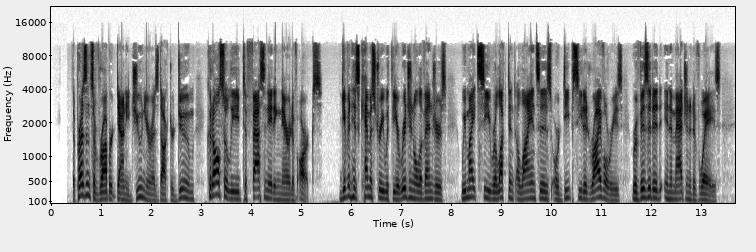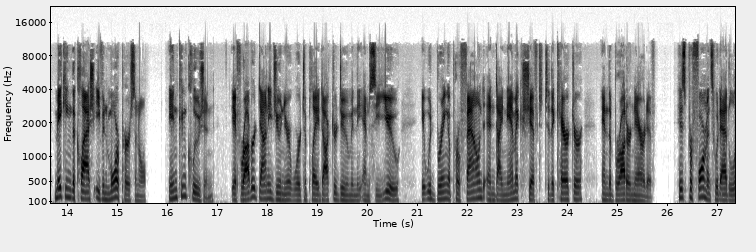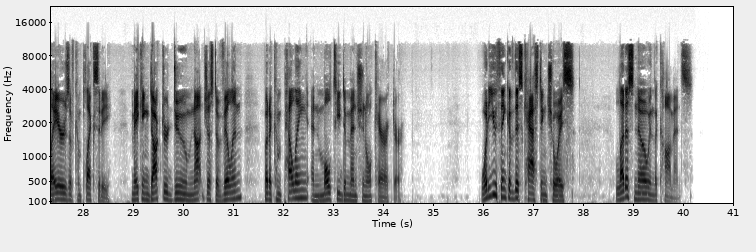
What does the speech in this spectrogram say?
The presence of Robert Downey Jr. as Doctor Doom could also lead to fascinating narrative arcs. Given his chemistry with the original Avengers, we might see reluctant alliances or deep-seated rivalries revisited in imaginative ways, making the clash even more personal. In conclusion, if Robert Downey Jr. were to play Doctor Doom in the MCU, it would bring a profound and dynamic shift to the character and the broader narrative. His performance would add layers of complexity, making Doctor Doom not just a villain, but a compelling and multi-dimensional character. What do you think of this casting choice? Let us know in the comments.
